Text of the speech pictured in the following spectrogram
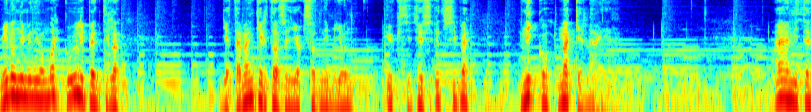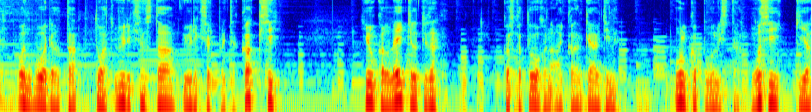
Minun nimeni on Markku Ylipentilä ja tämänkertaisen jakson nimi on yksityisetsivä Niko Mäkeläinen. Äänite on vuodelta 1992, hiukan leikeltynä, koska tuohon aikaan käytin ulkopuolista musiikkia.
